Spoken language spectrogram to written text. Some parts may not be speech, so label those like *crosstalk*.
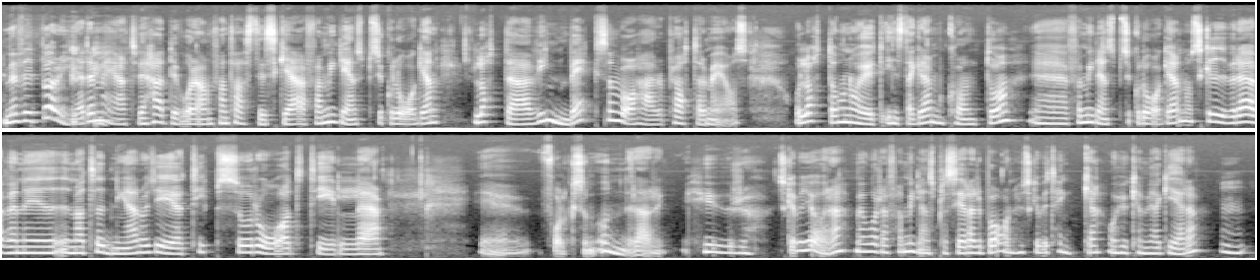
Men vi började med att vi hade vår fantastiska familjehemspsykologen Lotta Winbäck som var här och pratade med oss. Och Lotta hon har ju ett Instagramkonto, eh, familjehemspsykologen, och skriver även i, i några tidningar och ger tips och råd till eh, folk som undrar hur ska vi göra med våra familjehemsplacerade barn? Hur ska vi tänka och hur kan vi agera? Mm.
